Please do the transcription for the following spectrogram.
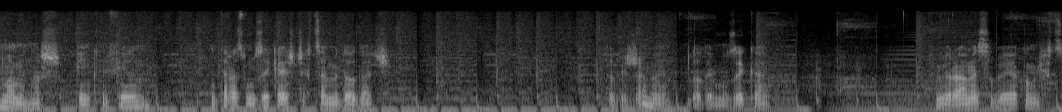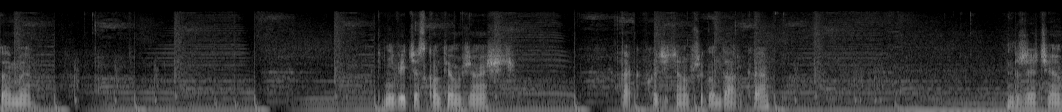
Mamy nasz piękny film. I teraz muzykę jeszcze chcemy dodać. To bierzemy, dodaj muzykę. Wybieramy sobie jakąś chcemy. Jak Nie wiecie skąd ją wziąć? Tak, wchodzicie na przeglądarkę. Bierzecie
